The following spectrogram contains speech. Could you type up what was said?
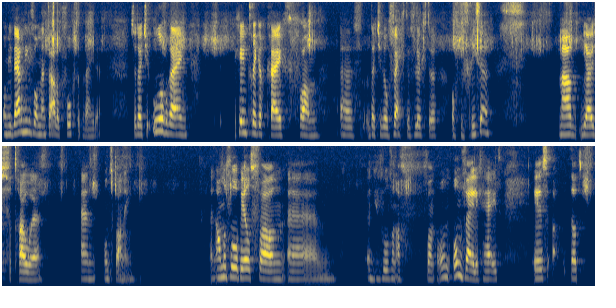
om je daar in ieder geval mentaal op voor te bereiden. Zodat je oerbrein geen trigger krijgt van uh, dat je wil vechten, vluchten of bevriezen. Maar juist vertrouwen en ontspanning. een ander voorbeeld van ehm, een gevoel van, af, van onveiligheid is dat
